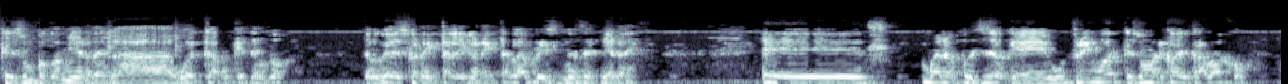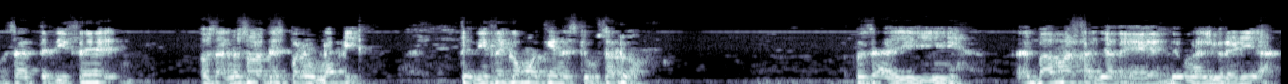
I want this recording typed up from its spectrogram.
que es un poco mierda la webcam que tengo. Tengo que desconectarla y conectarla porque si no se pierde. Eh, bueno, pues eso, que un framework es un marco de trabajo. O sea, te dice, o sea, no solo te expone un API, te dice cómo tienes que usarlo. O sea, y va más allá de, una librería.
